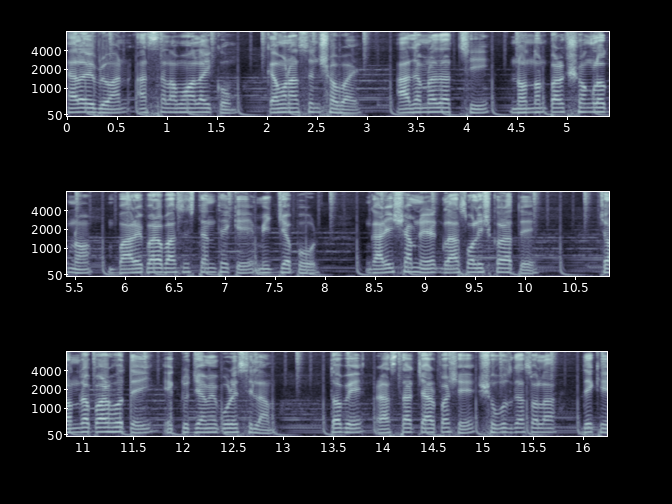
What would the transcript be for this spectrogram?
হ্যালো এভরিওয়ান আসসালামু আলাইকুম কেমন আছেন সবাই? আজ আমরা যাচ্ছি নন্দন পার্ক সংলগ্ন বারুইপাড়া বাস স্ট্যান্ড থেকে মির্জাপুর। গাড়ির সামনের গ্লাস পলিশ করাতে চন্দ্রাপাড় হতেই একটু জ্যামে পড়েছিলাম। তবে রাস্তার চারপাশে সবুজ গাছওয়ালা দেখে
